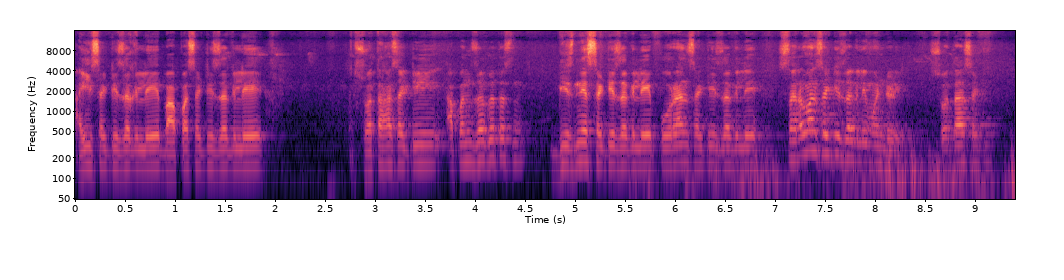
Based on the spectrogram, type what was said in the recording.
आईसाठी जगले बापासाठी जगले स्वतःसाठी आपण जगतच नाही. बिझनेससाठी जगले पोरांसाठी जगले सर्वांसाठी जगले मंडळी. स्वतःसाठी.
